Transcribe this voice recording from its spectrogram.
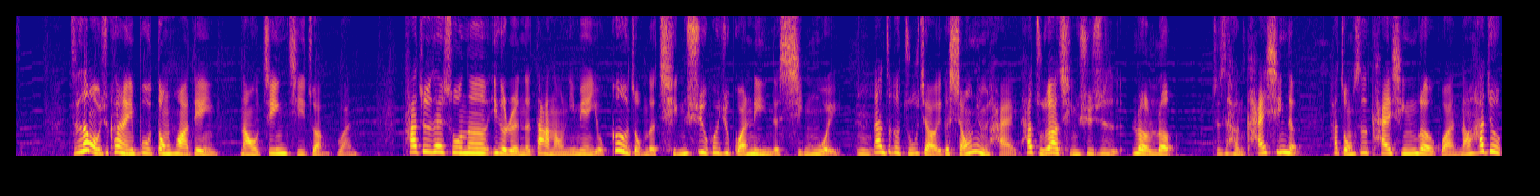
子。直到我去看了一部动画电影《脑筋急转弯》，他就在说呢，一个人的大脑里面有各种的情绪会去管理你的行为。嗯那这个主角一个小女孩，她主要情绪是乐乐，就是很开心的，她总是开心乐观，然后他就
